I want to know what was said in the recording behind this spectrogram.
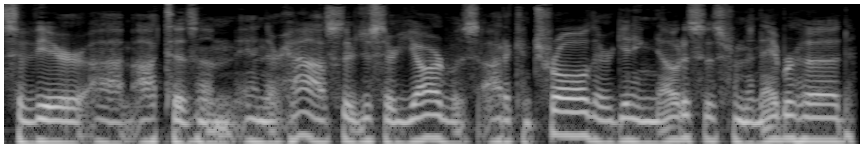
severe um, autism in their house. They're just their yard was out of control. They were getting notices from the neighborhood,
